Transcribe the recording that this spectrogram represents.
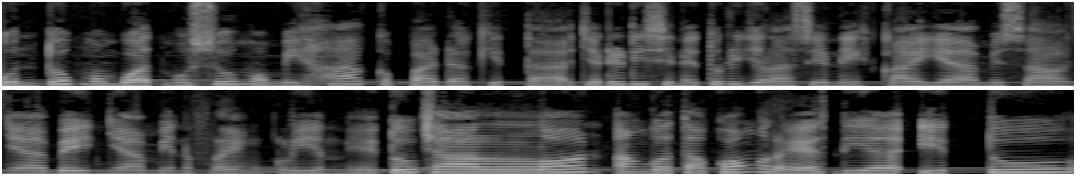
untuk membuat musuh memihak kepada kita. Jadi di sini tuh dijelasin nih kayak misalnya Benjamin Franklin yaitu calon anggota Kongres, dia itu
